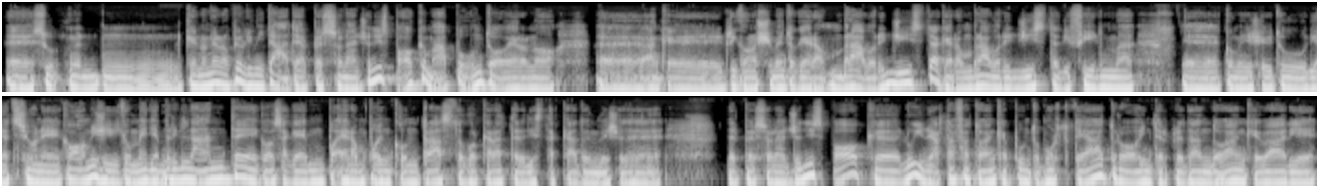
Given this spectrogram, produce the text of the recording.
eh, su, mh, mm, che non erano più limitate al personaggio di Spock, ma appunto erano eh, anche il riconoscimento che era un bravo regista, che era un bravo regista di film, eh, come dicevi tu, di azione comici, di commedia brillante, cosa che un era un po' in contrasto col carattere distaccato invece de, del personaggio di Spock. Lui in realtà ha fatto anche appunto molto teatro, interpretando anche varie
